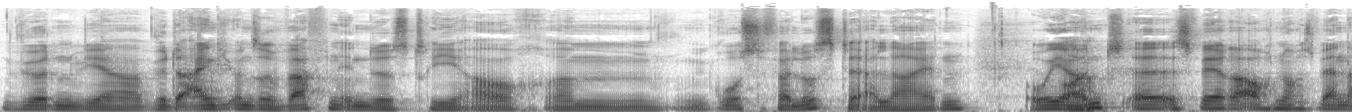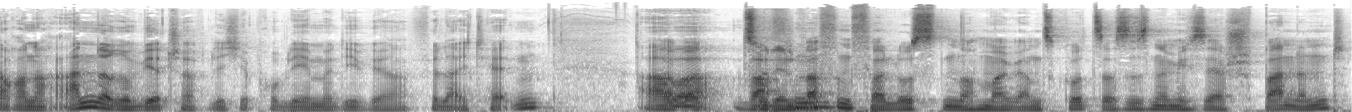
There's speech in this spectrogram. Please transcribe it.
würden wir, würde eigentlich unsere Waffenindustrie auch ähm, große Verluste erleiden. Oh ja. Und äh, es wäre auch noch, es wären auch noch andere wirtschaftliche Probleme, die wir vielleicht hätten. Aber, Aber zu den Waffenverlusten noch mal ganz kurz. Das ist nämlich sehr spannend.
